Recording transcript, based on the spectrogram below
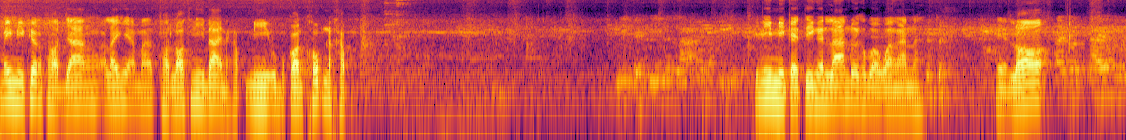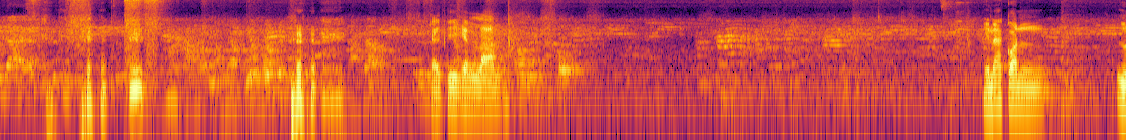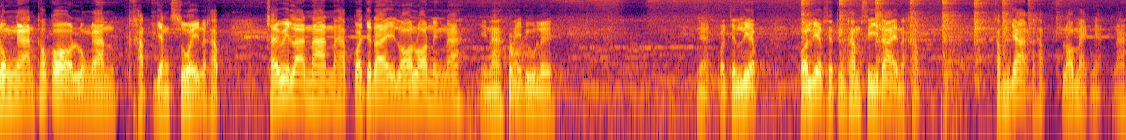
ไม่มีเครื่องถอดยางอะไรเงี้ยมาถอดล้อที่นี่ได้นะครับ มีอุปกรณ์ครบนะครับ มีเกตีเงินล้านเลยครับ ที่นี่มีไก่ตีเงินล้านด้วยเขาบอกว่างั้นนะเนี่ยล้อใครสนใจมาดูได้นะไก่ตีเงินล้าน นี่นะก่อนโรงงานเขาก็โรงงานขัดอย่างสวยนะครับ ใช้เวลานานนะครับ กว่าจะได้ล้อล้อหนึ่งนะ นี่นะ ให้ดูเลย เนี่ยกว่าจะเรียบ พอเรียบเสร็จถึงทำสีได้นะครับทำยากนะครับล้อแม็กเนี่ยนะ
